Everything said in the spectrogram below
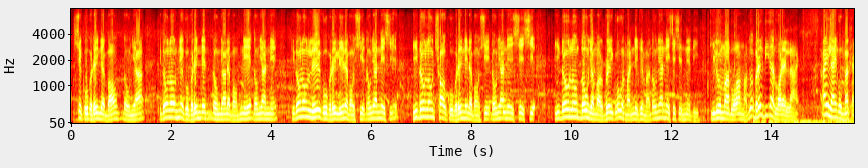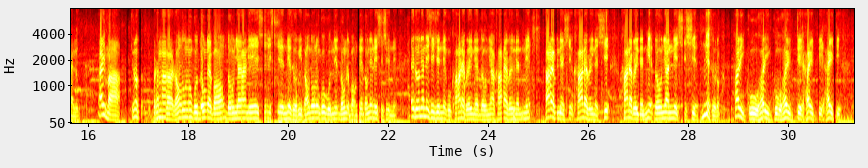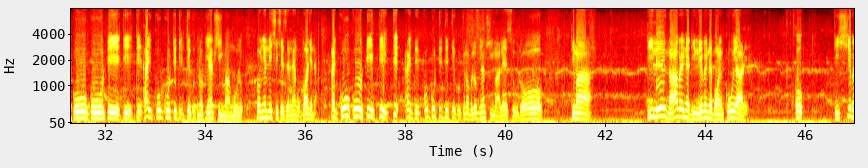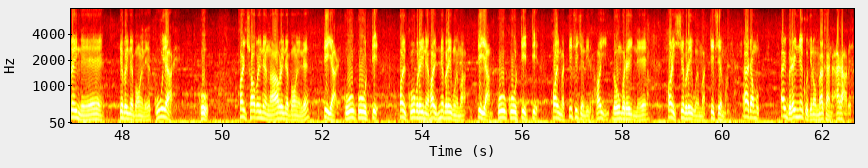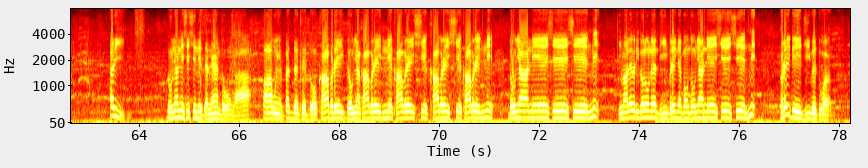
ရှစ်ကိုဗရိတ်နဲ့ပေါင်း3ညဒီ3လုံး2ကိုဗရိတ်နဲ့3ညနဲ့ပေါင်း2 3ည2ဒီ3လုံး4ကိုဗရိတ်4နဲ့ပေါင်း8 3ည2 8 ဒီ3လုံး6ကိုဗရိတ်2နဲ့ပေါင်း8 3ည2 8 8ဒီ3လုံး3ကြမှာ break ကိုဝင်မှာ2ဖြစ်မှာ3ည2 8 8နှစ်ဒီဒီလိုမှသွားမှာသူက break တီးတန်သွားတဲ့ line အဲ့ line ကိုမတ်ခံလို့ အဲ့မှာကျွန်တော်ပထမကရောင်းသုံးလုံးကို3နဲ့ပေါင်း3ညနေ8 8နှစ်ဆိုပြီးရောင်းသုံးလုံးကိုကို3နဲ့ပေါင်း3ညနေ8 8နှစ်အဲ့3ညနေ8 8နှစ်ကိုခါးနဲ့ break နဲ့3ညခါးနဲ့ break နဲ့2ခါးနဲ့ break နဲ့8ခါးနဲ့ break နဲ့8ခါးနဲ့ break နဲ့2 3ညနေ8 8နှစ်ဆိုတော့ဟာဒီကိုဟာဒီကိုဟာဒီ1ဟာဒီ1ဟာဒီ1ကိုကို1 1 1ဟာဒီကိုကို1 1 1ကိုကျွန်တော်ပြန်ဖြီမှာမို့လို့3ညနေ8 8ဇလန်းကိုသွားကျင်တာအဲ့ကိုကို1 1 1အဲ့ဒီကိုကို1 1 1ကိုကျွန်တော်ဘယ်လိုပြန်ဖြီမှာလဲဆိုတော့ဒီမှာဒီလေး5 break နဲ့ဒီ4 break နဲ့ပေါင်းရင်9ရတယ်ကို ဒီ10 break နဲ့10 break နဲ့ပေါင်းရင်လည်း9ရတယ်ကိုဟော6 break နဲ့5 break နဲ့ပေါင်းရင်လည်း1ရတယ်9 9 1ဟော9 break နဲ့ဟော2 break ဝင်မှ1ရမှာ9 9 1 1ဟောဒီမှာ1ဖြစ်ချင်သေးတယ်ဟောဒီ3 break နဲ့ဟောဒီ10 break ဝင်မှ1ဖြစ်မှာအဲဒါကြောင့်မို့အဲ့ break နဲ့ကိုကျွန်တော်မှတ်ခံတာအဲ့ဒါပဲအဲ့ဒီလုံညာနေရှင်းရှင်းနေဇလန်တုံးကပါဝင်ပတ်သက်ခဲ့တော့ခါပရိတ်လုံညာခါပရိတ်နှစ်ခါပရိတ်ရှစ်ခါပရိတ်ရှစ်ခါပရိတ်နှစ်လုံညာနေရှင်းရှင်းနှစ် ဒီမှာလည်းပဲဒီသုံးလုံးနဲ့ဒီပရိတ်နဲ့ပေါင်းလုံညာနေရှင်းရှင်းနှစ်ပရိတ်တွေကြီးပဲသူက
